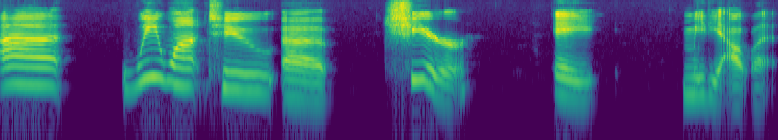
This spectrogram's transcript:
uh, we want to uh, cheer a media outlet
